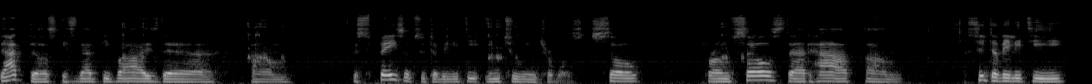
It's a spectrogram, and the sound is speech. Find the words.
that does is that divides the, um, the space of suitability into intervals. So from cells that have um, suitability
